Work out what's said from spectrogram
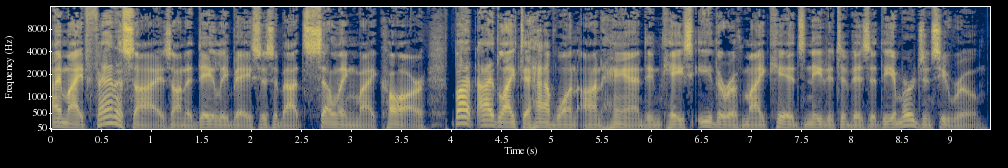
I might fantasize on a daily basis about selling my car, but I'd like to have one on hand in case either of my kids needed to visit the emergency room.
